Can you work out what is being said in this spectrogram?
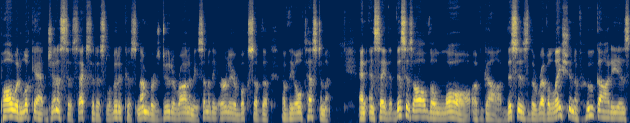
Paul would look at Genesis, Exodus, Leviticus, Numbers, Deuteronomy, some of the earlier books of the, of the Old Testament, and, and say that this is all the law of God. This is the revelation of who God is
